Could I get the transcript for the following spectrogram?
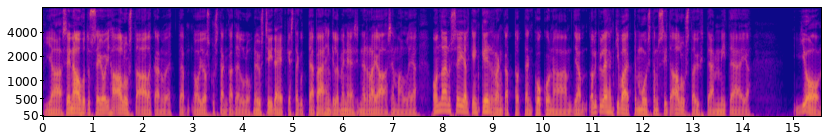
ja se nauhoitus ei ole ihan alusta alkanut, että on joskus tämän katellut, no just siitä hetkestä, kun tämä päähenkilö menee sinne raja-asemalle, ja on tainnut sen jälkeen kerran katsoa tämän kokonaan, ja oli kyllä ihan kiva, että muistanut siitä alusta yhtään mitään, ja joo,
